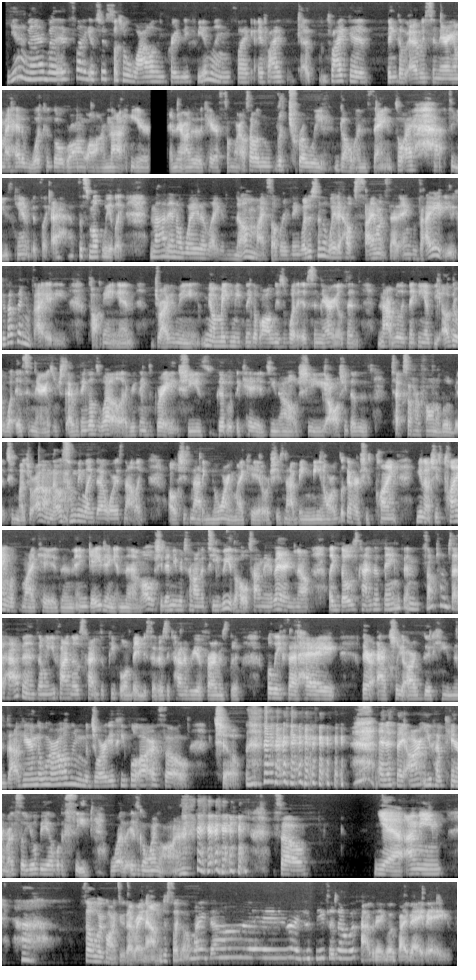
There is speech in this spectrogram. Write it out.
Yeah, man, but it's like it's just such a wild and crazy feeling. It's like if I if I could think of every scenario in my head of what could go wrong while I'm not here, and they're under the care somewhere else, I would literally go insane. So I have to use cannabis. Like I have to smoke weed, like not in a way to like numb myself or anything, but just in a way to help silence that anxiety because that's anxiety talking and driving me, you know, making me think of all these what if scenarios and not really thinking of the other what if scenarios, which is everything goes well, everything's great, she's good with the kids, you know, she all she does is text on her phone a little bit too much, or I don't know, something like that, where it's not like, oh, she's not ignoring my kid, or she's not being mean, or look at her, she's playing, you know, she's playing with my kids and engaging in them. Oh, she didn't even turn on the TV the whole time they're there, you know, like those kinds of things. And sometimes that happens. And when you find those kinds of people and babysitters, it kind of reaffirms the belief that, hey, there actually are good humans out here in the world, and the majority of people are. So chill. and if they aren't, you have cameras, so you'll be able to see what is going on. so, yeah, I mean, so we're going through that right now. I'm just like, oh my god, I just need to know what's happening with my babies.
